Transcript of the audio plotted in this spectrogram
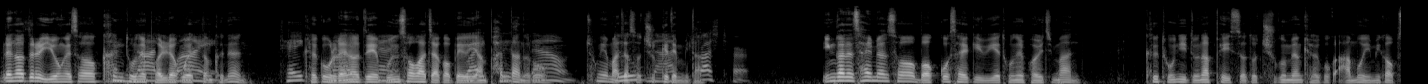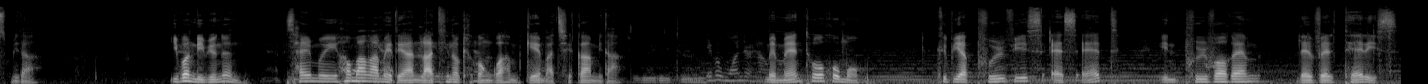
레너드를 이용해서 큰 돈을 벌려고. 했던 그는 결국 레너드의. 문서화 작업에 의한 판단으로. 총에 맞아서 죽게 됩니다. 인간은 살면서 먹고 살기 위해 돈을 벌지만 그 돈이 눈앞에 있어도 죽으면 결국 아무 의미가 없습니다. 이번 리뷰는 삶의 허망함에 대한 라틴어 격언과 함께 마칠까 합니다. Memento homo, quibia pulvis es et in pulverem reverteris.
